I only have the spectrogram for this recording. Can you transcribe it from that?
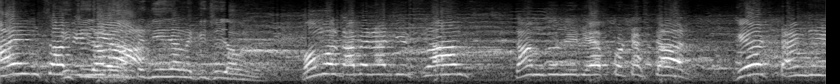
Times of কিছু যাবে না আপনি India. দিয়ে যান না কিছু যাবে না Mamata Banerjee slums Kamduni rape protester. Get angry,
